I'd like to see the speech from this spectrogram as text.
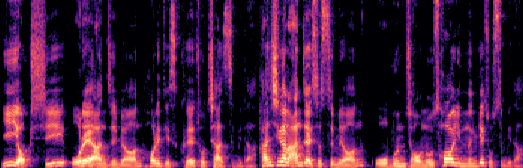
이 역시 오래 앉으면 허리 디스크에 좋지 않습니다. 1시간 앉아 있었으면 5분 전후 서 있는 게 좋습니다.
